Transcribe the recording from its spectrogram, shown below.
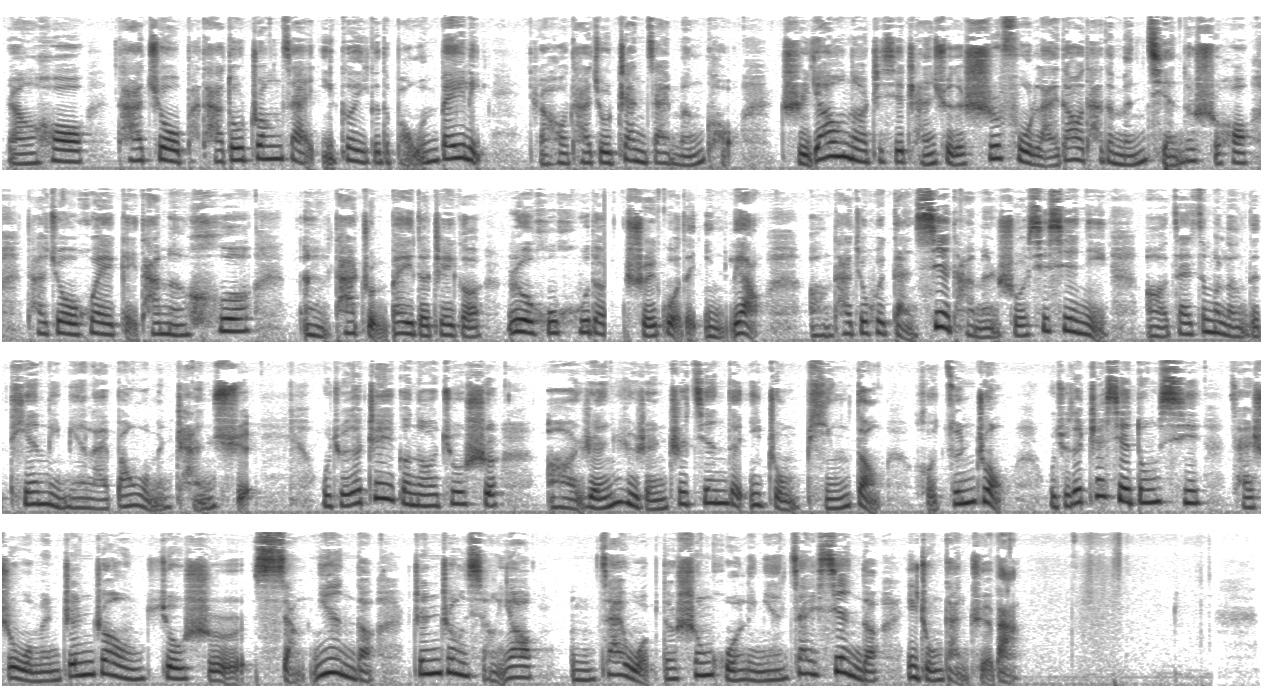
然后她就把它都装在一个一个的保温杯里，然后她就站在门口，只要呢这些铲雪的师傅来到她的门前的时候，她就会给他们喝。嗯，他准备的这个热乎乎的水果的饮料，嗯，他就会感谢他们说谢谢你，呃，在这么冷的天里面来帮我们铲雪。我觉得这个呢，就是呃人与人之间的一种平等和尊重。我觉得这些东西才是我们真正就是想念的，真正想要嗯在我们的生活里面再现的一种感觉吧。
